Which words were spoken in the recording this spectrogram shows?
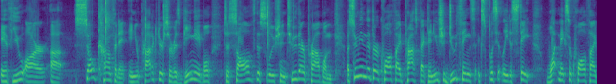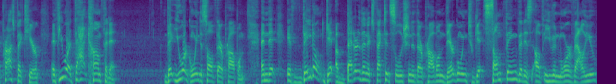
if you are uh, so confident in your product or service being able to solve the solution to their problem, assuming that they're a qualified prospect and you should do things explicitly to state what makes a qualified prospect here, if you are that confident, that you are going to solve their problem. And that if they don't get a better than expected solution to their problem, they're going to get something that is of even more value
